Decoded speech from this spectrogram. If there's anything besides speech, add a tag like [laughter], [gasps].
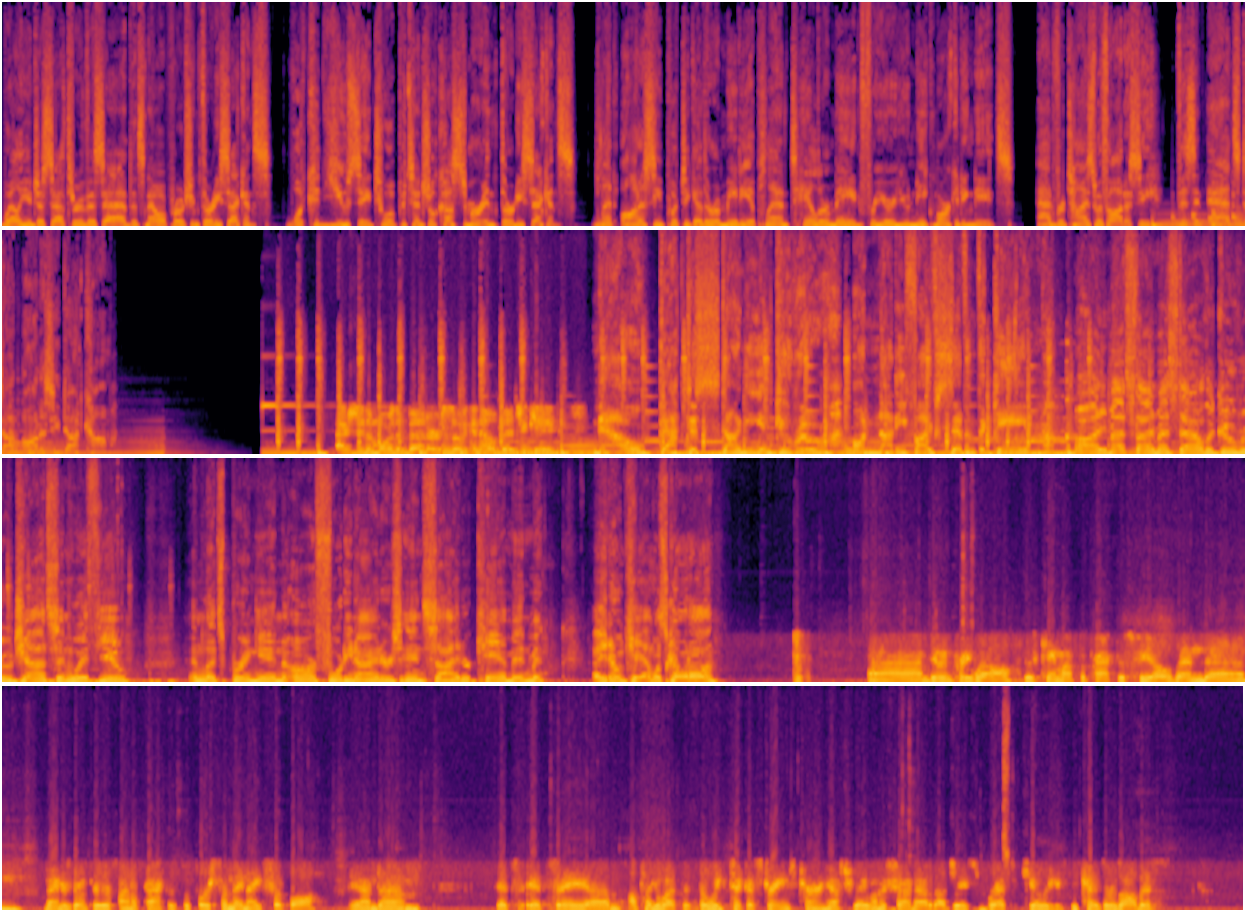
Well, you just sat through this ad that's now approaching 30 seconds. What could you say to a potential customer in 30 seconds? Let Audacy put together a media plan tailor made for your unique marketing needs. Advertise with Audacy. Visit ads.audacy.com. Actually, the more the better, so I can help educate. Now, back to Steiny and Guru on 95.7 The Game. All righty, Matt Stein, Matt Style, the Guru Johnson with you. And let's bring in our 49ers insider, Cam Inman. How you doing, Cam? What's going on? Uh, I'm doing pretty well. Just came off the practice field, and um, Niners going through their final practice before Sunday night football. And um, it's it's a. Um, I'll tell you what. The, the week took a strange turn yesterday when I found out about Jason Verrett's Achilles because there was all this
